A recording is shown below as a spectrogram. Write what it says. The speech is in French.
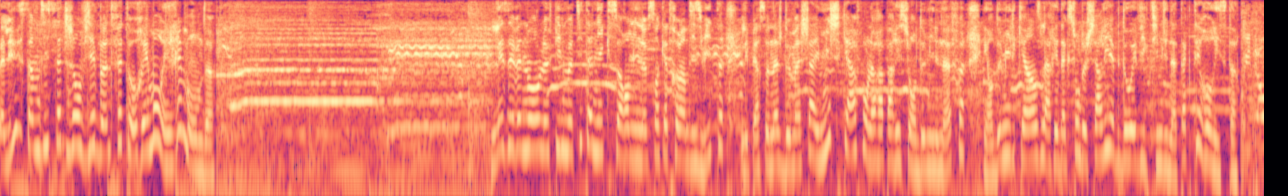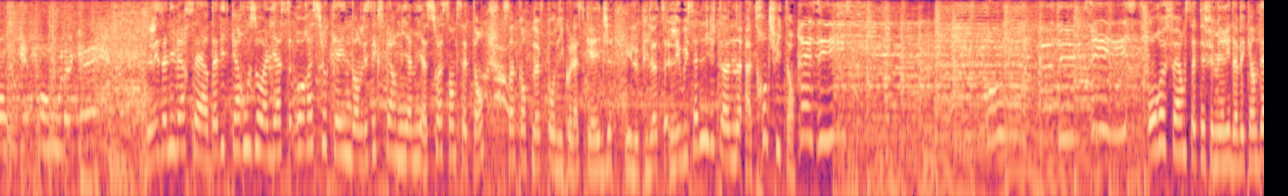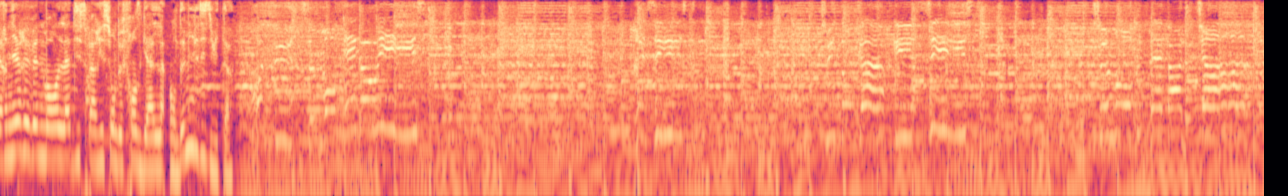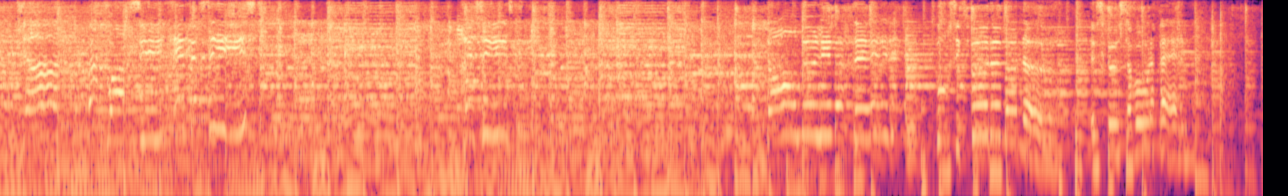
Salut, samedi 7 janvier, bonne fête aux Raymond et Raymonde. Les événements, le film Titanic sort en 1998, les personnages de Masha et Mishka font leur apparition en 2009 et en 2015, la rédaction de Charlie Hebdo est victime d'une attaque terroriste. Les anniversaires, David Caruso alias Horacio Kane dans Les Experts Miami à 67 ans, 59 pour Nicolas Cage et le pilote Lewis Hamilton à 38 ans. On referme cette éphéméride avec un dernier événement, la disparition de France Gall en 2018. Est-ce que ça vaut la peine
